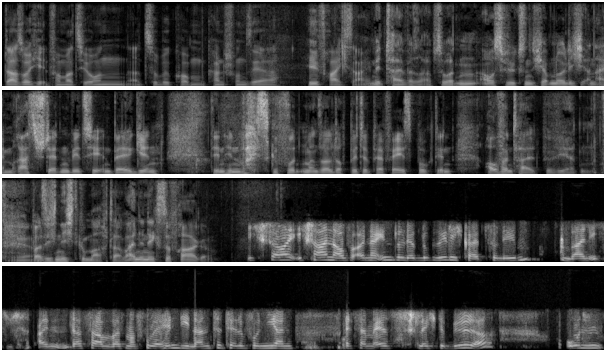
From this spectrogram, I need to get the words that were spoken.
da solche Informationen äh, zu bekommen, kann schon sehr hilfreich sein. Mit teilweise absurden Auswüchsen. Ich habe neulich an einem Raststätten-WC in Belgien den Hinweis gefunden, man soll doch bitte per Facebook den Aufenthalt bewerten, ja. was ich nicht gemacht habe. Eine nächste Frage. Ich, scheine, ich scheine auf einer Insel der Glückseligkeit zu leben, weil ich ein, das habe, was man früher Handy nannte, telefonieren, SMS, schlechte Bilder und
